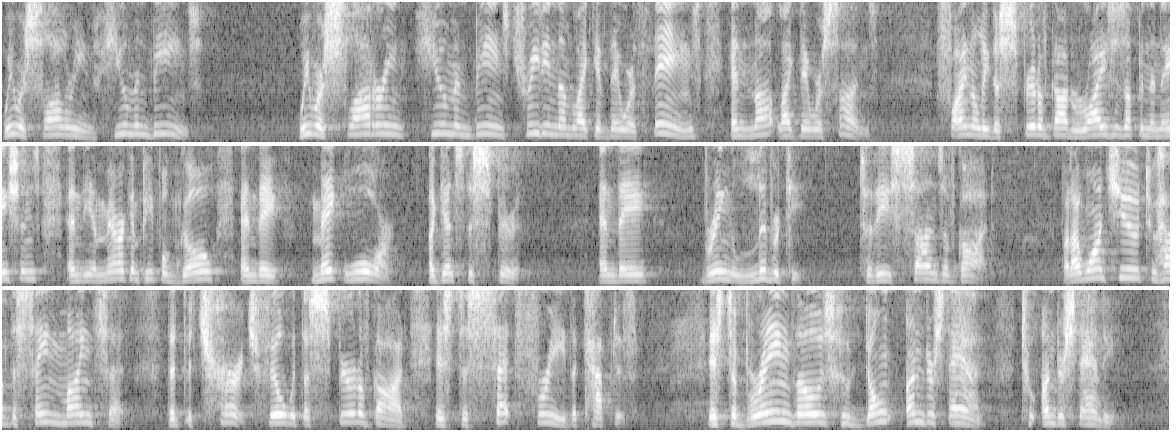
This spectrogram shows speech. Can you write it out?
we were slaughtering human beings. We were slaughtering human beings, treating them like if they were things and not like they were sons. Finally, the Spirit of God rises up in the nations, and the American people go and they make war against the Spirit. And they bring liberty to these sons of God. But I want you to have the same mindset that the church, filled with the Spirit of God, is to set free the captive is to bring those who don't understand to understanding,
